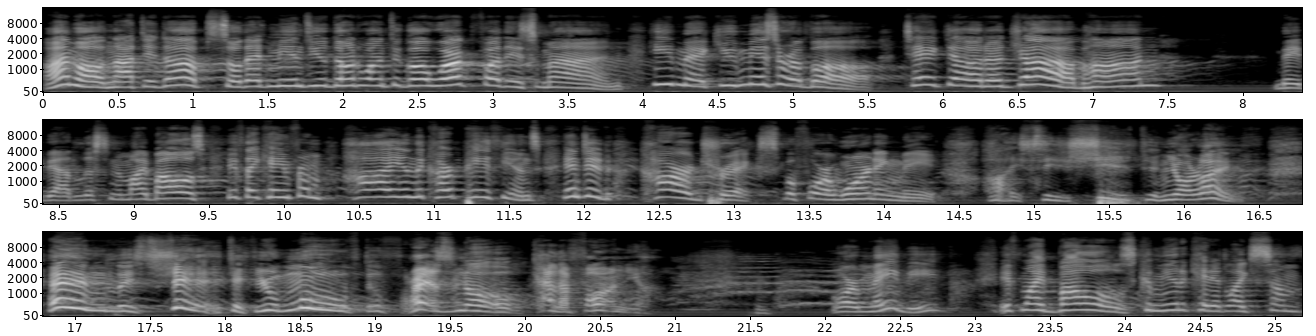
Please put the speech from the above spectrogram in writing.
I'm all knotted up, so that means you don't want to go work for this man. He make you miserable. Take the other job, hon. Maybe I'd listen to my bowels if they came from high in the Carpathians and did card tricks before warning me. I see shit in your life. Endless shit if you move to Fresno, California. Or maybe if my bowels communicated like some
